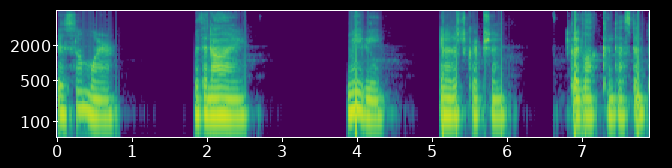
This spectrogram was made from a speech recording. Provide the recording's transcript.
is somewhere with an eye, maybe in a description. Good luck, contestant.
